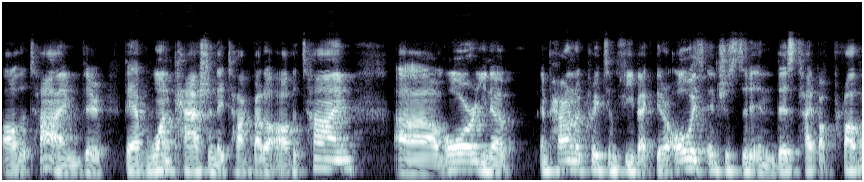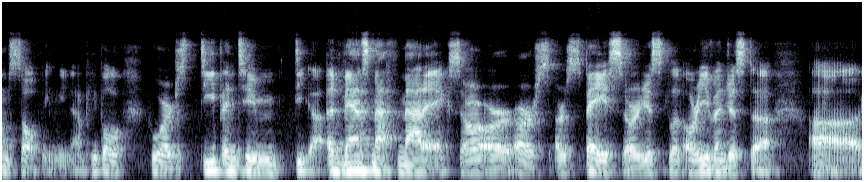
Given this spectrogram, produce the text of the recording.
all the time. They're they have one passion. They talk about it all the time um, or you know empowerment create some feedback. They're always interested in this type of problem solving you know people who are just deep into advanced mathematics or, or, or, or, space or just or even just uh, uh,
